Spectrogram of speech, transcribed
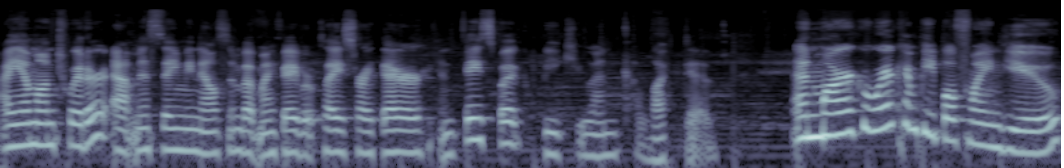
I am on Twitter at Miss Amy Nelson, but my favorite place right there in Facebook, BQN Collective. And Mark, where can people find you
